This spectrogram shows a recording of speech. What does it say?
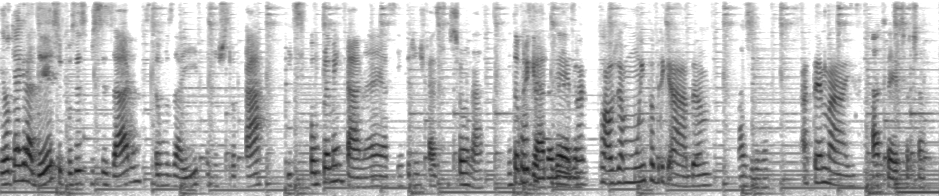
Eu que agradeço, se vocês precisarem, estamos aí para a gente trocar e se complementar, né? É assim que a gente faz funcionar. Muito Com obrigada, Débora. Cláudia, muito obrigada. Imagina. Até mais. Até, tchau, tchau.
